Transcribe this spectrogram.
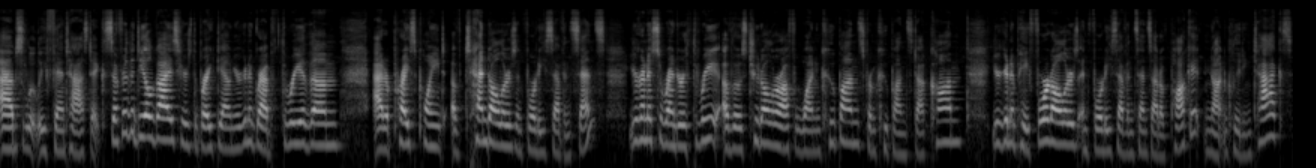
absolutely fantastic. So for the deal, guys, here's the breakdown. You're going to grab three of them at a price point of $10.47. You're going to surrender three of those $2 off one coupons from coupons.com. You're going to pay $4.47 out of pocket, not including tax.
